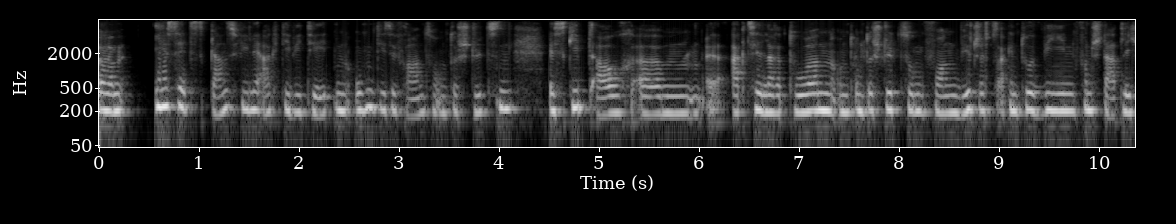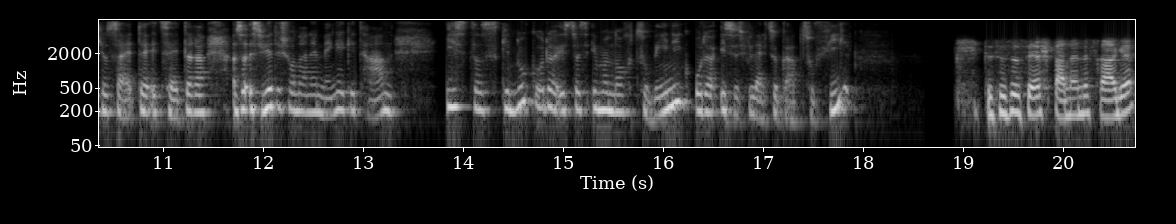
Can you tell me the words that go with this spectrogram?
Ähm, Ihr setzt ganz viele Aktivitäten, um diese Frauen zu unterstützen. Es gibt auch ähm, Acceleratoren und Unterstützung von Wirtschaftsagentur Wien, von staatlicher Seite etc. Also es wird schon eine Menge getan. Ist das genug oder ist das immer noch zu wenig oder ist es vielleicht sogar zu viel? Das ist eine sehr spannende Frage.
